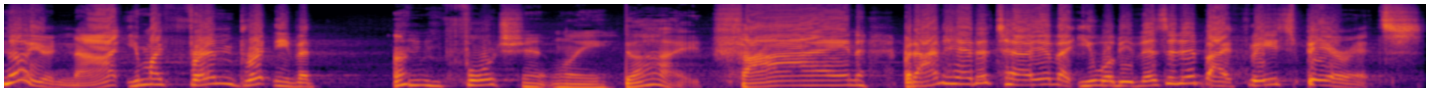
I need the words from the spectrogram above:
No, you're not. You're my friend Brittany that unfortunately died. Fine, but I'm here to tell you that you will be visited by three spirits.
